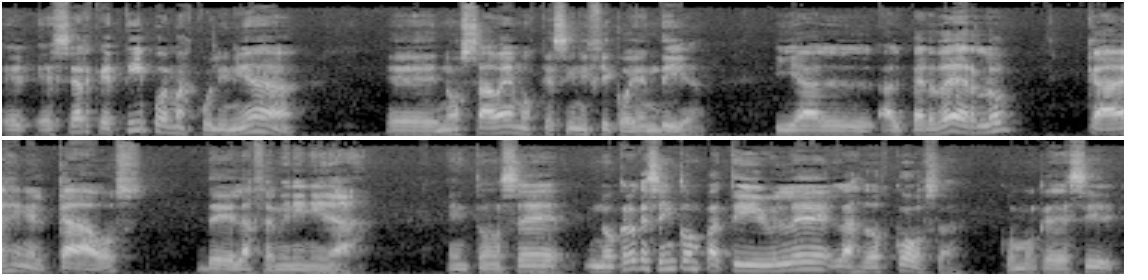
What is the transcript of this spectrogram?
e, ese arquetipo de masculinidad eh, no sabemos qué significa hoy en día. Y al, al perderlo, caes en el caos de la femininidad. Entonces, no creo que sea incompatible las dos cosas. Como que decir,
